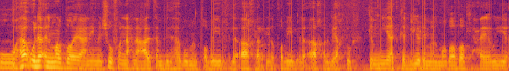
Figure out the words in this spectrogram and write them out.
وهؤلاء المرضى يعني بنشوفهم نحن عادة بيذهبوا من طبيب إلى آخر إلى طبيب إلى آخر بياخذوا كميات كبيرة من المضادات الحيوية.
